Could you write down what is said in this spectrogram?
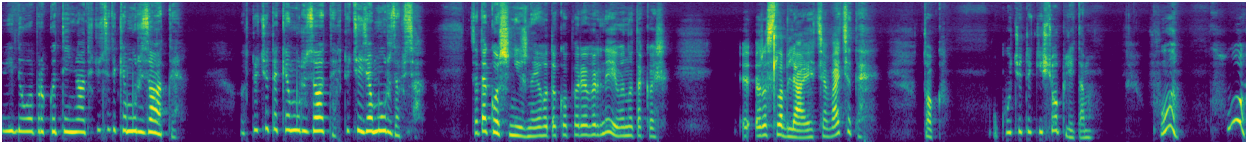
відео про котенят. Це таке мурзати? А хто це таке мурзати? Хто це замурзався? Це також ніжне, його тако переверни, і воно також е, розслабляється, бачите? Так, у кучі такі щоплі там. Фу, фу.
